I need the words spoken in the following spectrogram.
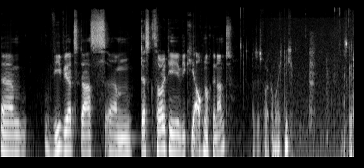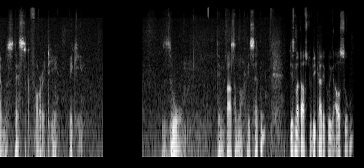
Ähm, wie wird das ähm, Desk Authority Wiki auch noch genannt? Das ist vollkommen richtig. Es geht um das Desk Authority Wiki. So, den Buzzer noch resetten. Diesmal darfst du die Kategorie aussuchen.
